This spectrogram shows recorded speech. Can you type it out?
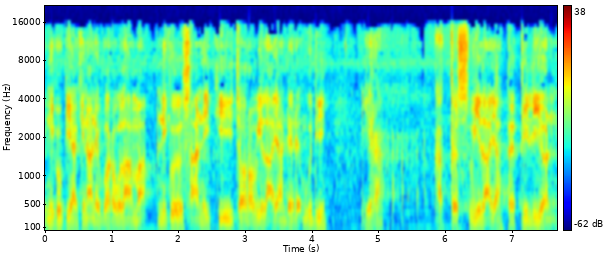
Niku keyakinan para ulama niku saat ini coro wilayah daerah Budi Irak. Kados wilayah Babylon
